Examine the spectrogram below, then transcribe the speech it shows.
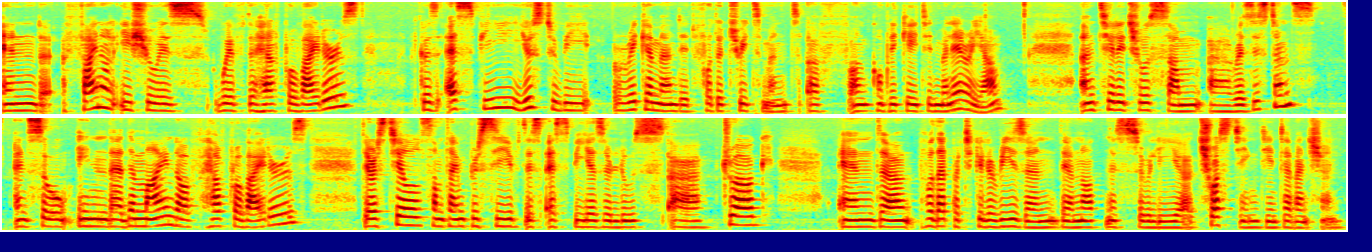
and a final issue is with the health providers because SP used to be recommended for the treatment of uncomplicated malaria until it shows some uh, resistance. And so, in the, the, mind of health providers, they're still sometimes perceived this SP as a loose uh, drug. And uh, for that particular reason, they're not necessarily uh, trusting the intervention,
